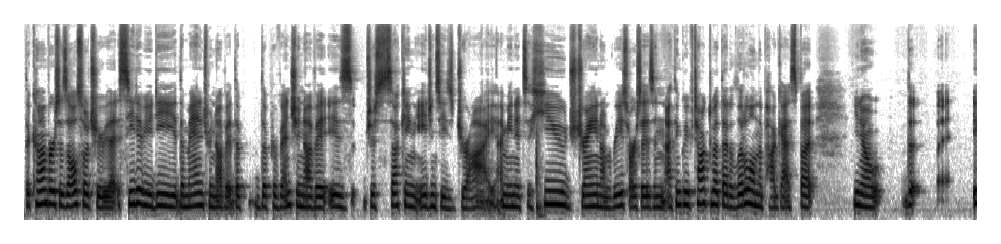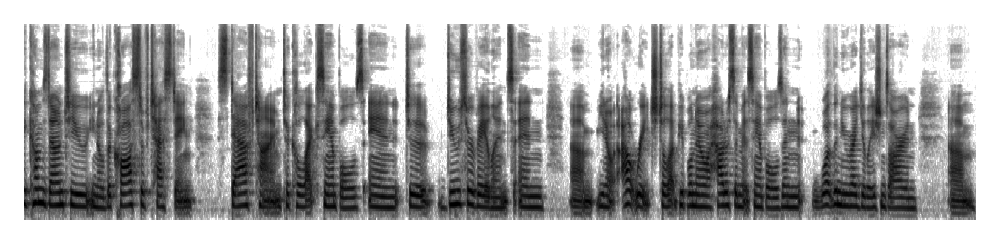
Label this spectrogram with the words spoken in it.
the converse is also true that CWD, the management of it, the, the prevention of it is just sucking agencies dry. I mean, it's a huge drain on resources. And I think we've talked about that a little on the podcast, but, you know, the, it comes down to you know the cost of testing staff time to collect samples and to do surveillance and um, you know outreach to let people know how to submit samples and what the new regulations are. And um,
